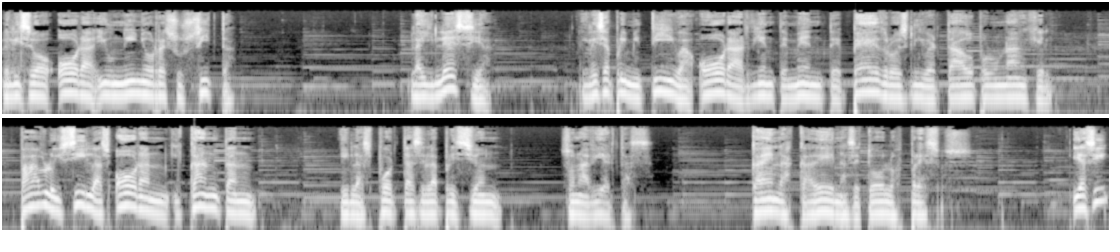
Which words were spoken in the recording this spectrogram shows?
Eliseo ora y un niño resucita. La iglesia, la iglesia primitiva, ora ardientemente. Pedro es libertado por un ángel. Pablo y Silas oran y cantan y las puertas de la prisión son abiertas. Caen las cadenas de todos los presos. Y así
